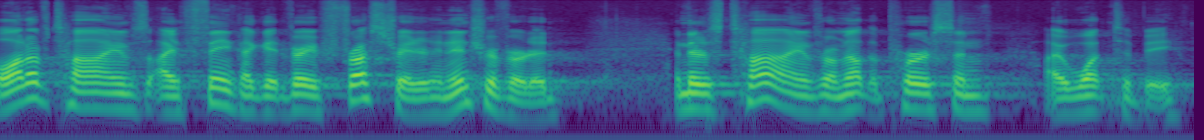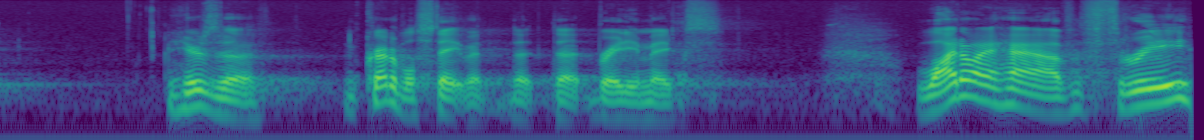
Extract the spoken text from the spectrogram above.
A lot of times I think I get very frustrated and introverted, and there's times where I'm not the person I want to be. And here's an incredible statement that, that Brady makes. Why do I have three?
